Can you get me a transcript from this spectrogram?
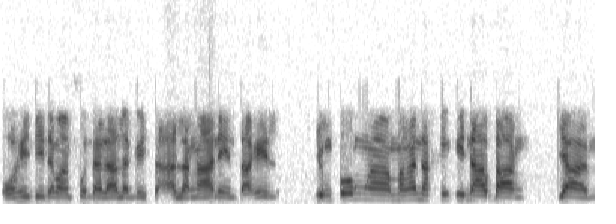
o hindi naman po nalalagay sa alanganin dahil yung pong ah, mga nakikinabang yan,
